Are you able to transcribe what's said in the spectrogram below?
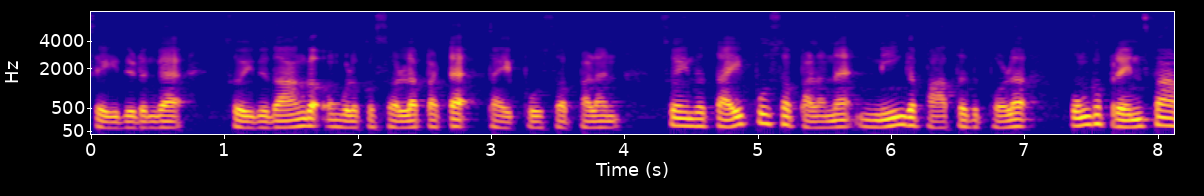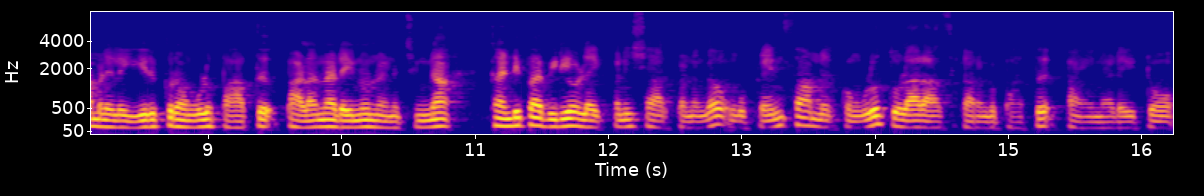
செய்திடுங்க. ஸோ இதுதாங்க உங்களுக்கு சொல்லப்பட்ட தைப்பூச பலன். ஸோ இந்த தைப்பூச பலனை நீங்கள் பார்த்தது போல் உங்கள் ஃப்ரெண்ட்ஸ் ஃபேமிலியில் இருக்கிறவங்களும் பார்த்து பலனடையணும்னு நினச்சிங்கன்னா கண்டிப்பாக வீடியோ லைக் பண்ணி ஷேர் பண்ணுங்கள் உங்கள் ஃப்ரெண்ட்ஸ் ஃபேமிலி இருக்கவங்களும் துலா ராசிக்காரங்க பார்த்து பயனடையட்டும்.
